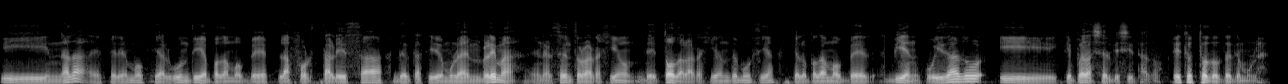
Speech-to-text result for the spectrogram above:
y nada, esperemos que algún día podamos ver la fortaleza del Castillo de Mula, emblema en el centro de la región, de toda la región de Murcia, que lo podamos ver bien cuidado y que pueda ser visitado. Esto es todo desde Mula.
